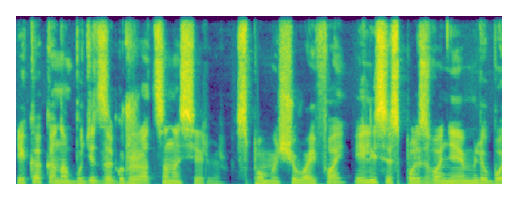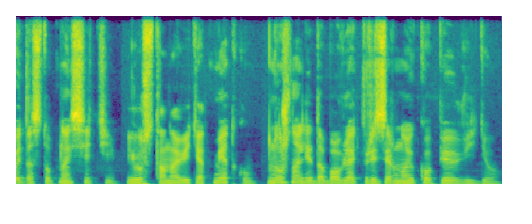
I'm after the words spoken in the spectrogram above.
и как она будет загружаться на сервер с помощью Wi-Fi или с использованием любой доступной сети и установить отметку, нужно ли добавлять в резервную копию видео.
